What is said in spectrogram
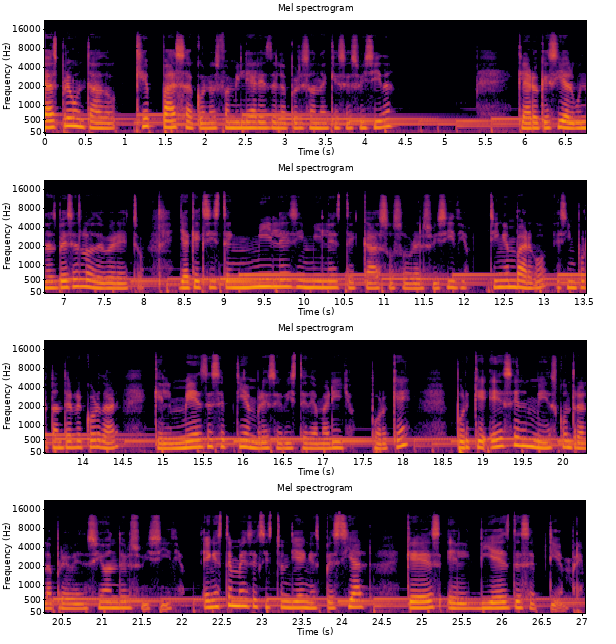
has preguntado qué pasa con los familiares de la persona que se suicida? Claro que sí, algunas veces lo debe haber hecho, ya que existen miles y miles de casos sobre el suicidio. Sin embargo, es importante recordar que el mes de septiembre se viste de amarillo. ¿Por qué? Porque es el mes contra la prevención del suicidio. En este mes existe un día en especial que es el 10 de septiembre.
